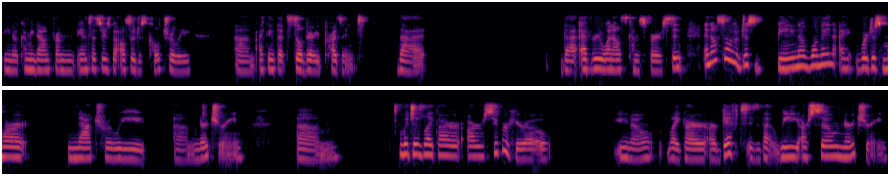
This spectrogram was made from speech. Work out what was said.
you know, coming down from ancestors, but also just culturally. Um, I think that's still very present that that everyone else comes first. And and also just being a woman, I we're just more naturally um, nurturing, um, which is like our our superhero, you know, like our our gift is that we are so nurturing.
